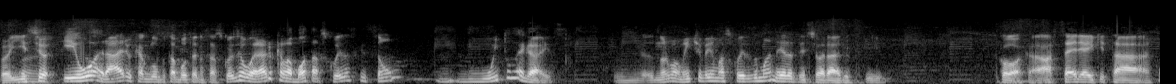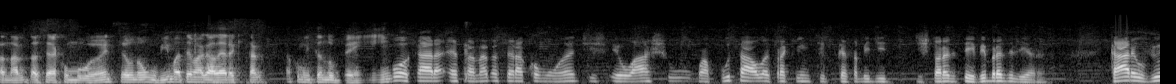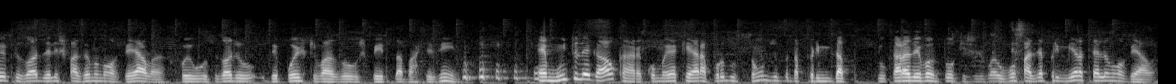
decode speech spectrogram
Sim. Isso, e o horário que a Globo tá botando essas coisas é o horário que ela bota as coisas que são muito legais. Normalmente vem umas coisas maneiras nesse horário que coloca. A série aí que tá, tá nada será como antes, eu não vi, mas tem uma galera que tá, tá, comentando bem. Pô, cara, essa nada será como antes, eu acho uma puta aula para quem tipo, quer saber de, de história de TV brasileira. Cara, eu vi o um episódio deles fazendo novela. Foi o episódio depois que vazou os peitos da Marquezine. é muito legal, cara, como é que era a produção de, da, da, o cara levantou que eu vou fazer a primeira telenovela.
